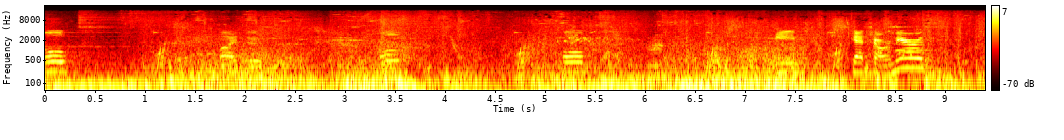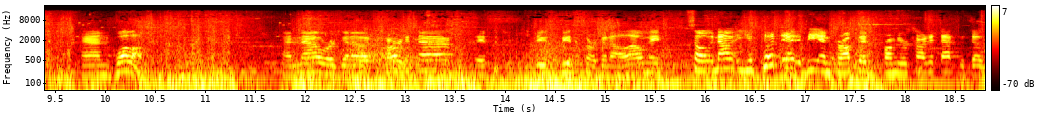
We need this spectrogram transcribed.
Ult. Bye, dude. Ult. Ult. E. Catch our mirrors. And voila. And now we're gonna charge attack if these beasts are gonna allow me. So now you could uh, be interrupted from your charge attack because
